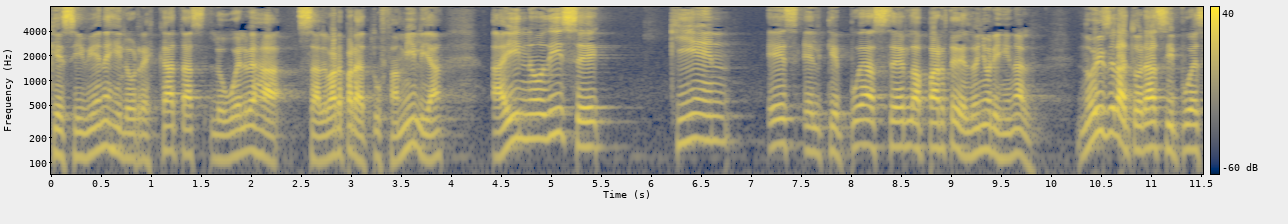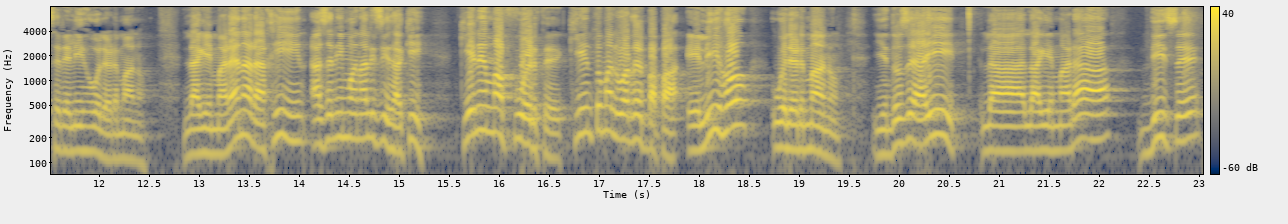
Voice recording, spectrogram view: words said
que si vienes y lo rescatas, lo vuelves a salvar para tu familia, ahí no dice quién es el que pueda hacer la parte del dueño original. No dice la Torah si puede ser el hijo o el hermano. La Gemara en Arajín hace el mismo análisis aquí. ¿Quién es más fuerte? ¿Quién toma el lugar del papá? ¿El hijo o el hermano? Y entonces ahí la, la Gemara dice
